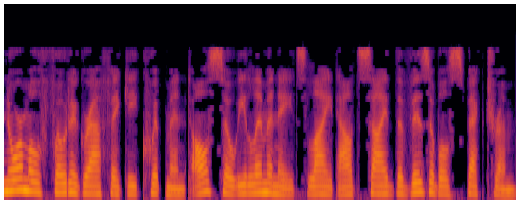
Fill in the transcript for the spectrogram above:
Normal photographic equipment also eliminates light outside the visible spectrum,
